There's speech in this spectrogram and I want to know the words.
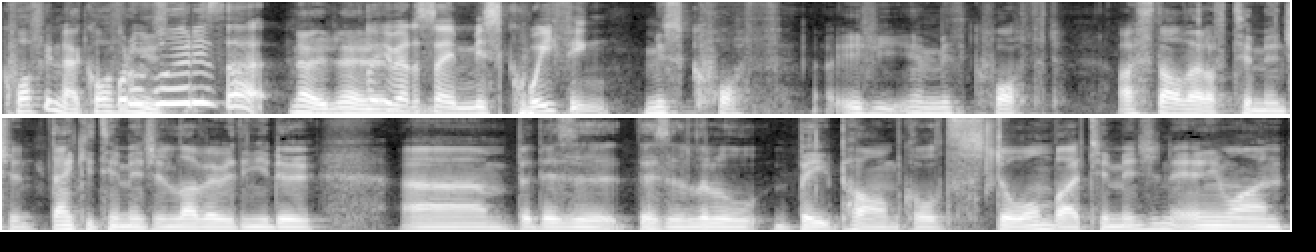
Quaffing. No, quaffing What a is word is that? no I no. thought you no were about to say misqueefing. misquaff. If you, you know, misquaffed. I stole that off Tim Minchin. Thank you, Tim Minchin. Love everything you do. Um, but there's a there's a little beat poem called Storm by Tim Minchin. Anyone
